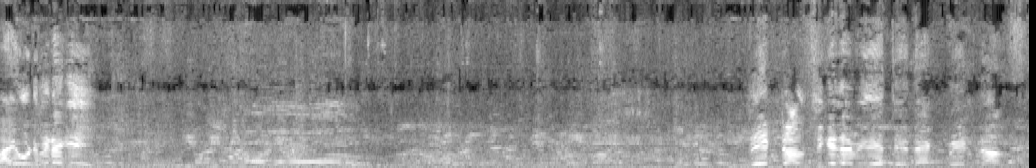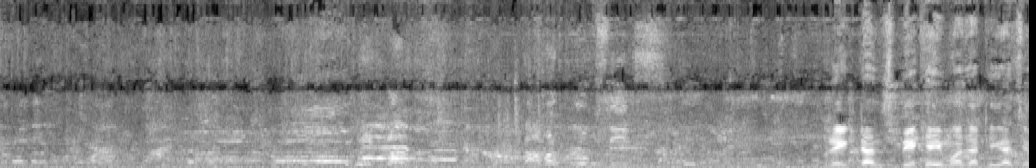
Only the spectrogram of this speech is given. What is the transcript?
ভাই, উঠবি নাকি? ব্রেক ডান্স শিখে যাবি যেতে দেখ ব্রেক ডান্স ব্রেক ডান্স আমার গ্রুপ সিক্স ব্রেক ডান্স দেখেই মজা, ঠিক আছে?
